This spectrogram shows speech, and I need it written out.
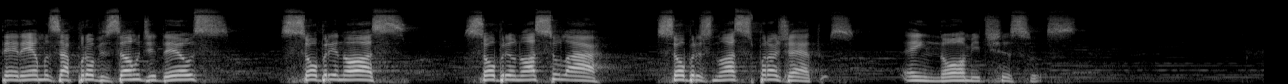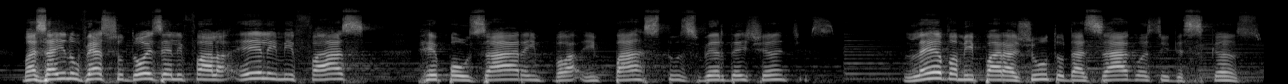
teremos a provisão de Deus sobre nós, sobre o nosso lar, sobre os nossos projetos, em nome de Jesus. Mas aí no verso 2 ele fala: Ele me faz repousar em, em pastos verdejantes, leva-me para junto das águas de descanso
